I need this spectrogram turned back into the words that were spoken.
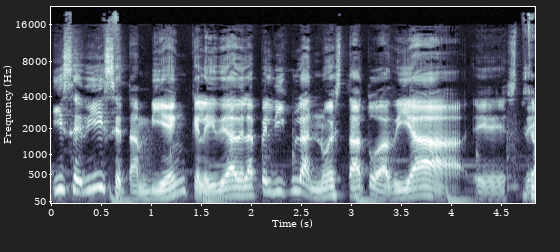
Y se dice también que la idea de la película no está todavía este,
